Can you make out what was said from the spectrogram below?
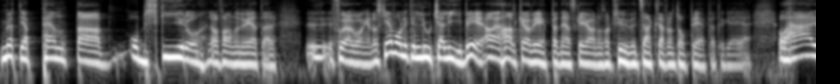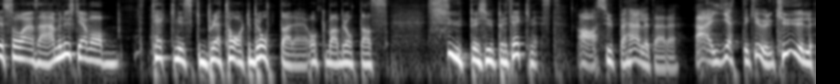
mötte jag Penta Obskyro, eller vad fan han nu heter, eh, förra gången. Då ska jag vara lite lucha libre. Ja, jag halkar av repet när jag ska göra någon sorts huvudsaxa från topprepet och grejer. Och här så jag så här, men nu ska jag vara teknisk Bret Hart-brottare och bara brottas super, super tekniskt. Ja, superhärligt är det. Ah, jättekul! Kul!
